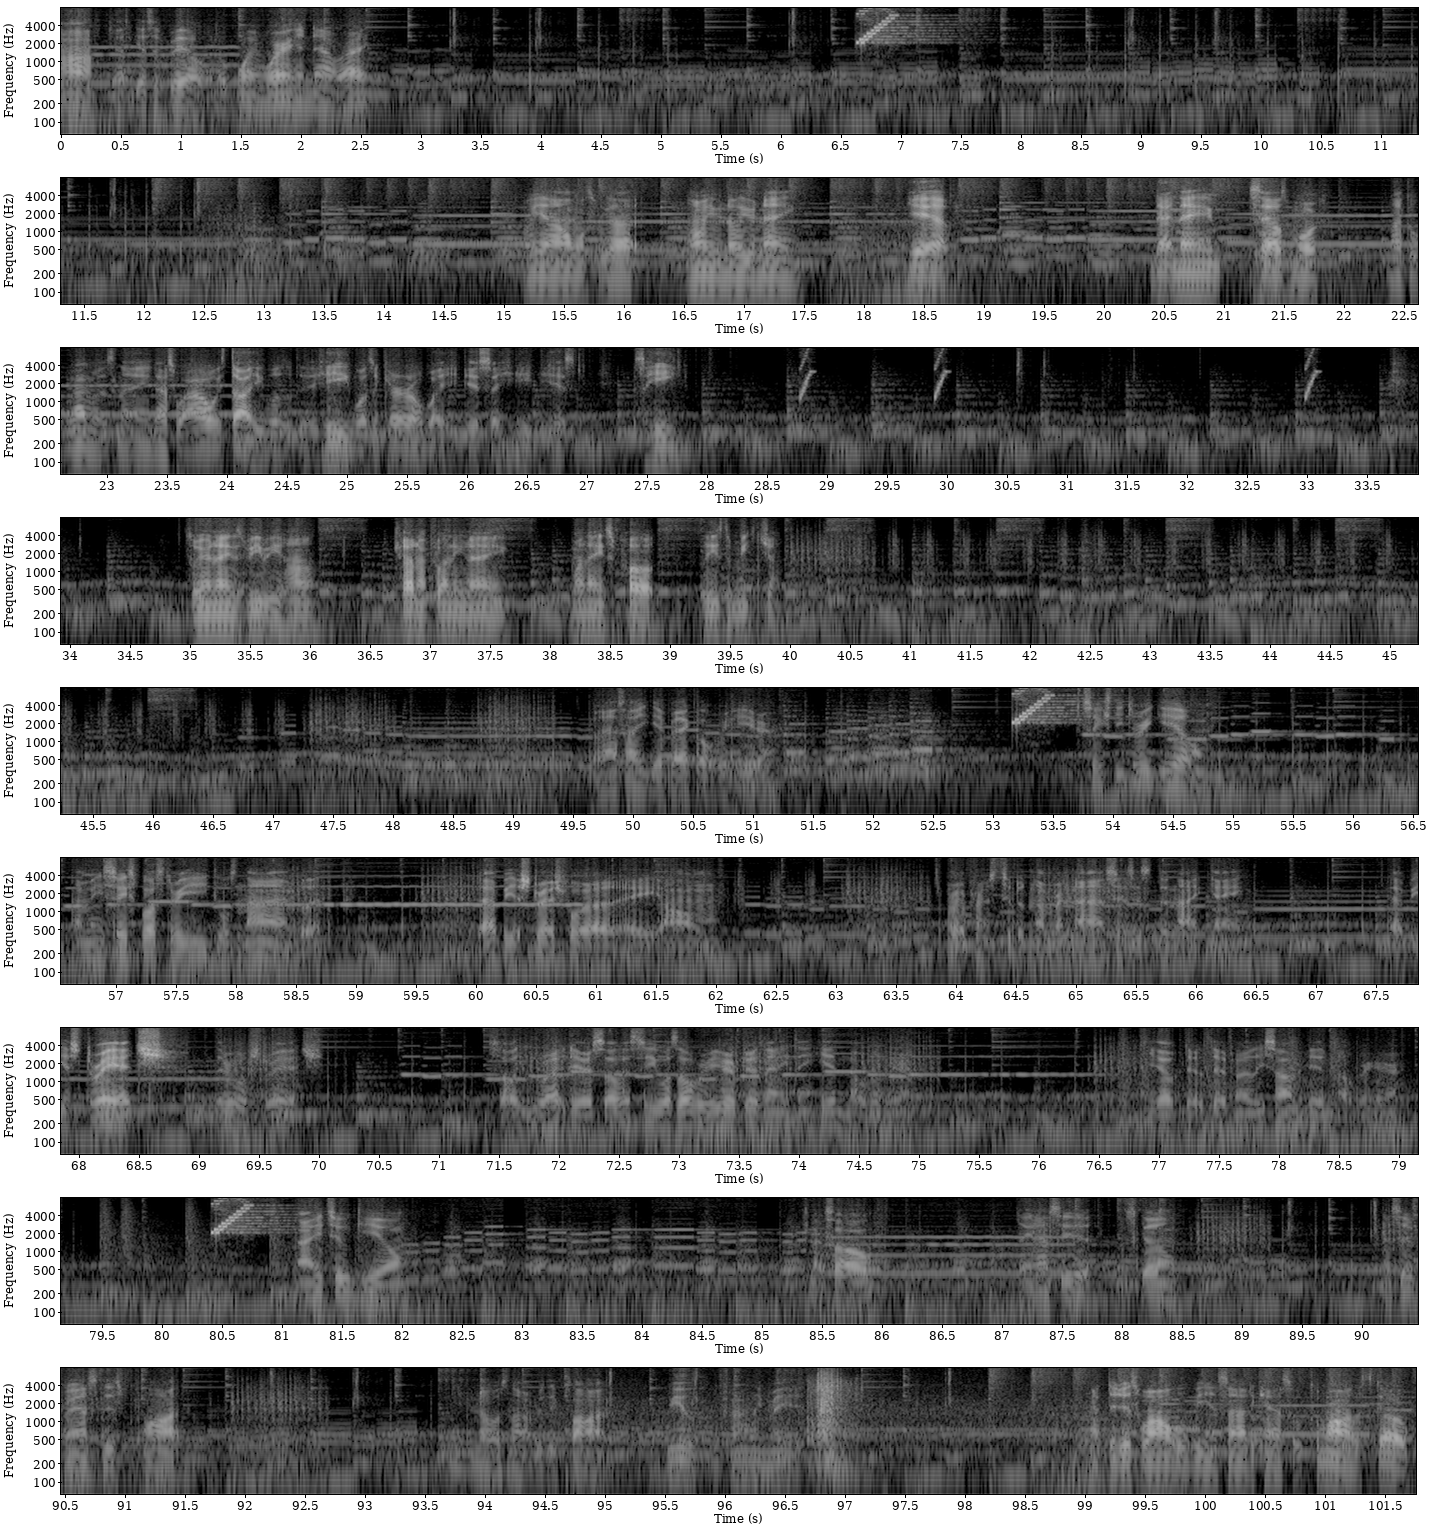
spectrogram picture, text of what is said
Uh-huh, yeah, I guess it fell. No point in worrying now, right? Oh yeah, I almost forgot. I don't even know your name. Yeah. That name sounds more like a woman's name. That's why I always thought he was he was a girl, but it's a he it's, it's a he. So your name's Vivi, huh? Kind of funny name. My name's Puck. Pleased to meet you. that's how you get back over here. 63 gil. I mean, 6 plus 3 equals 9, but that'd be a stretch for a, a um reference to the number 9 since it's the night game. That'd be a stretch, literal stretch. So he's right there, so let's see what's over here, if there's anything hidden over here. Yep, there's definitely something hidden over here. 92 gil. That's all. I think that's it. Let's go. Let's advance this plot. It's not really plot. Phew, we finally made it. After this wall, we'll be inside the castle. Come on, let's go.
